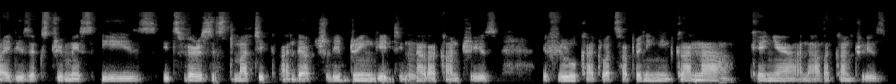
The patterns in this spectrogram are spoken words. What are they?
by these extremists is it's very systematic and they're actually doing it in other countries. If you look at what's happening in Ghana, Kenya, and other countries,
